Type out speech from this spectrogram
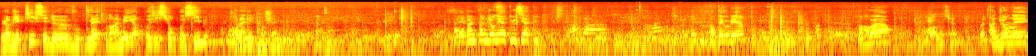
L'objectif, c'est de vous mettre dans la meilleure position possible pour l'année prochaine. Allez, bonne fin de journée à tous et à toutes. Au revoir. Portez-vous bien. Au revoir. Au revoir, monsieur. Bonne fin de journée.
